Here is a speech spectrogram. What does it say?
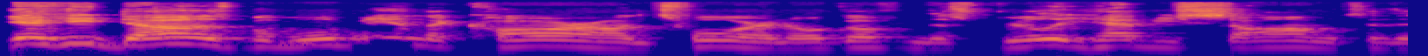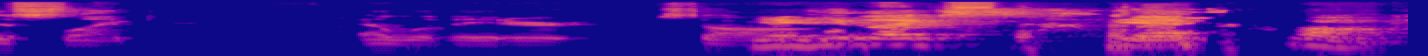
Yeah, he does, but we'll be in the car on tour and it'll go from this really heavy song to this like elevator song. Yeah, he likes yeah, funk.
